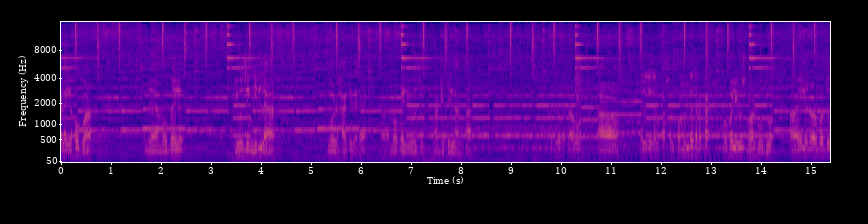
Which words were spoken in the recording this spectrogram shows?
ಒಳಗೆ ಹೋಗುವ. ಅಂದರೆ ಮೊಬೈಲ್ ಯೂಸಿಂಗ್ ಇಲ್ಲ. ಬೋರ್ಡ್ ಹಾಕಿದ್ದಾರೆ ಮೊಬೈಲ್ ಯೂಸ್ ಮಾಡಲಿಕ್ಕಿಲ್ಲ ಅಂತ. ಅದು ನಾವು ಅಲ್ಲಿಗೆ ತನಕ, ಸ್ವಲ್ಪ ಮುಂದೆ ತನಕ ಮೊಬೈಲ್ ಯೂಸ್ ಮಾಡ್ಬೋದು. ಇಲ್ಲಿ ನೋಡ್ಬೋದು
